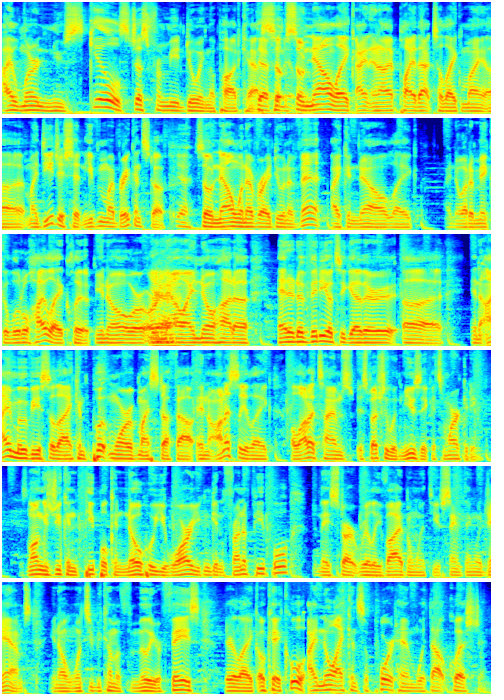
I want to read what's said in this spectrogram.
I learned new skills just from me doing the podcast. So, Definitely. so now like I, and I apply that to like my uh, my DJ shit and even my breaking stuff. Yeah. So now whenever I do an event, I can now like I know how to make a little highlight clip, you know, or, or Yeah. now I know how to edit a video together uh, in iMovie so that I can put more of my stuff out. And honestly, like a lot of times, especially with music, it's marketing. As long as you can, people can know who you are. You can get in front of people, and they start really vibing with you. Same thing with jams. You know, once you become a familiar face, they're like, okay, cool. I know I can support him without question.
